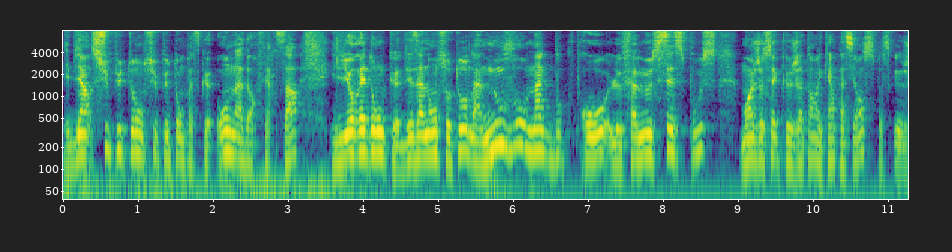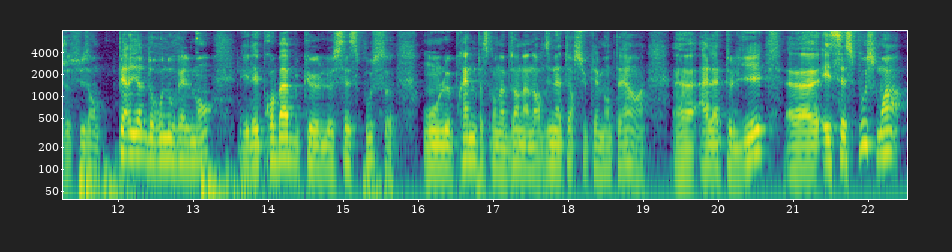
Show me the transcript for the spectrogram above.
Eh bien, supputons, supputons, parce qu'on adore faire ça. Il y aurait donc des annonces autour d'un nouveau MacBook Pro, le fameux 16 pouces. Moi, je sais que j'attends avec impatience parce que je suis en période de renouvellement. Et il est probable que le 16 pouces, on le prenne parce qu'on a besoin d'un ordinateur supplémentaire euh, à l'atelier. Euh, et 16 pouces, moi,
